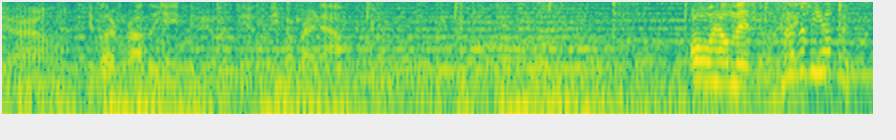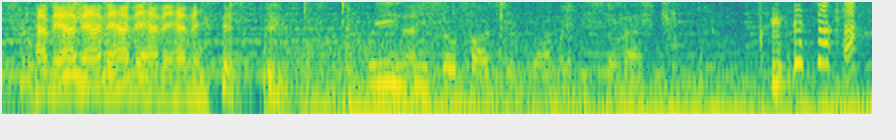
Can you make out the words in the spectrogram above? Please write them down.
we are on. People are probably getting 2v1s. You speak up right now. Oh, helmet! No, let me Have it, have it, have it, have it, have it, have it. Please be so toxic, bro. I'm gonna be so happy.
